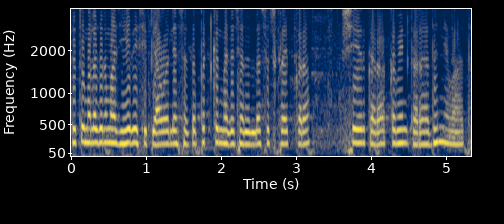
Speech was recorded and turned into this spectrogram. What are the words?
तर तुम्हाला जर माझी ही रेसिपी आवडली असेल तर पटकन माझ्या चॅनलला सबस्क्राईब करा शेअर करा कमेंट करा. धन्यवाद.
